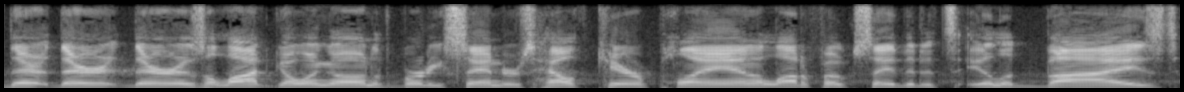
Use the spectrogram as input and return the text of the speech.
there, there, there is a lot going on with Bernie Sanders' health care plan. A lot of folks say that it's ill-advised.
